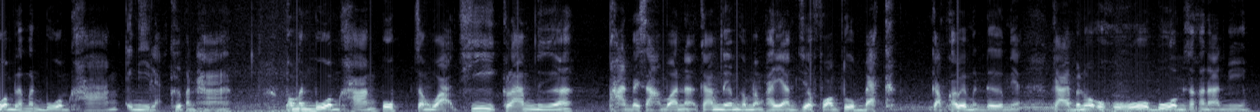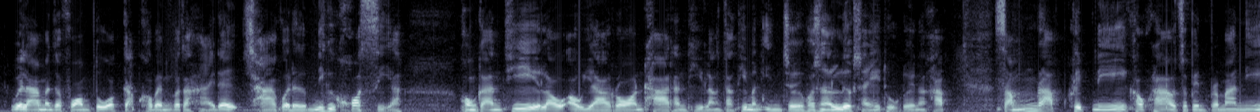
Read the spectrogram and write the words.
วมแล้วมันบวมค้างไอ้นี่แหละคือปัญหาพอมันบวมค้างปุ๊บจังหวะที่กล้ามเนื้อผ่านไป 3 วันอะกล้ามเนื้อมันกำลังพยายามที่จะฟอร์มตัวแบ็ก กลับเข้าไปเหมือนเดิมเนี่ยกลายเป็นว่าโอ้โหบวมซะขนาดนี้ เวลามันจะฟอร์มตัวกลับเข้าไปมันก็จะหายได้ช้ากว่าเดิม นี่คือข้อเสียของการที่เราเอายาร้อนทาทันทีหลังจากที่มันอินเจอ เพราะฉะนั้นเลือกใช้ให้ถูกด้วยนะครับสำหรับคลิปนี้คร่าวๆจะเป็นประมาณนี้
